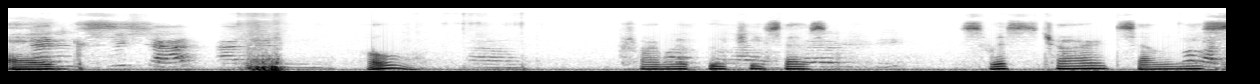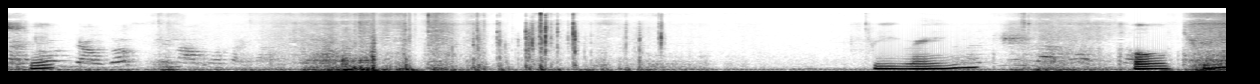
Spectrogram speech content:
eggs. Oh, Farmer Bucci says Swiss chard, celery stick. Free range, poultry,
